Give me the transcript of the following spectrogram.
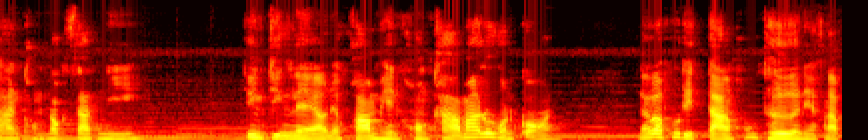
ลานของนอกซัดนี้ จริงๆ แล้วเนี่ยความเห็นของคามารุ่นก่อนๆแล้วก็ผู้ติดตามของเธอเนี่ยครับ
